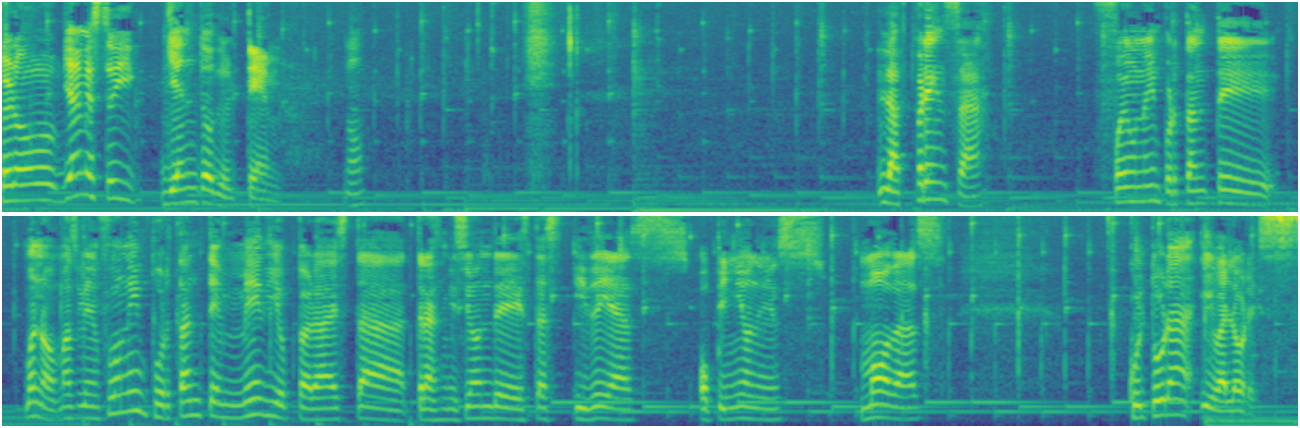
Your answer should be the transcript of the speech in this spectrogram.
Pero ya me estoy yendo del tema, ¿no? La prensa fue una importante, bueno, más bien fue un importante medio para esta transmisión de estas ideas, opiniones, modas, cultura y valores.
